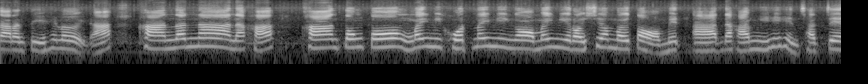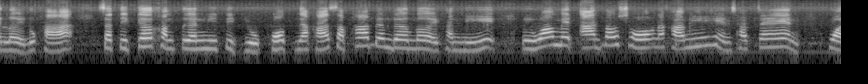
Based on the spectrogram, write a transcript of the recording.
การันตีให้เลยนะคานด้านหน้านะคะ คานตรงๆ ไม่มีคดไม่มีงอ ไม่มีรอยเชื่อมรอยต่อเม็ดอาร์ตนะคะ มีให้เห็นชัดเจนเลยลูกค้า สติกเกอร์คำเตือนมีติดอยู่ครบนะคะ สภาพเดิมๆเลยคันนี้ หรือว่าเม็ดอาร์ตเบ้าโชคนะคะ มีให้เห็นชัดเจน หัว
